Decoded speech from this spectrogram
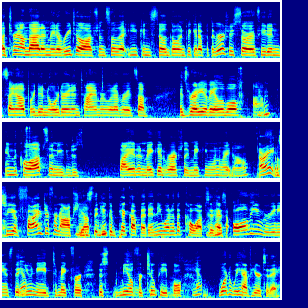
a turn on that and made a retail option so that you can still go and pick it up at the grocery store if you didn't sign up or didn't order it in time or whatever. It's um, it's ready available um, mm -hmm. in the co-ops and you can just buy it and make it. We're actually making one right now. All right, so. and so you have five different options yep. that you can pick up at any one of the co-ops. Mm -hmm. It mm-hmm. has all the ingredients that yep. you need to make for this meal for two people. Yep. What do we have here today?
